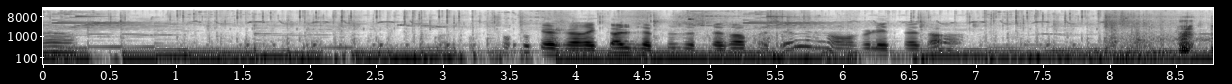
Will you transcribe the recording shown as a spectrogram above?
Ah. Surtout que je récolte le plus de trésors possible. hein. On veut les trésors.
